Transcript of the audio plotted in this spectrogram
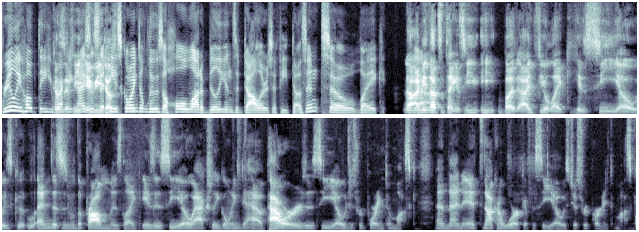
really hope that he 'Cause if he- if recognizes he that he's going to lose a whole lot of billions of dollars if he doesn't. So like No, I mean that's the thing is he he, but I feel like his CEO is good, and this is the problem is like, is his CEO actually going to have power, or is his CEO just reporting to Musk? And then it's not going to work if the CEO is just reporting to Musk.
